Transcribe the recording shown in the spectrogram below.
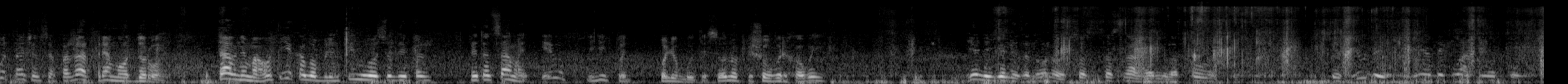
От почався пожар прямо від дороги. Там нема. От їхало, блін, кинуло сюди пож... этот самий, і от ідіть полюбуйтесь. Воно пішов верховий. Єле-єле задовоно, сосна горіла повністю. Тобто люди неадекватні от повністю.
